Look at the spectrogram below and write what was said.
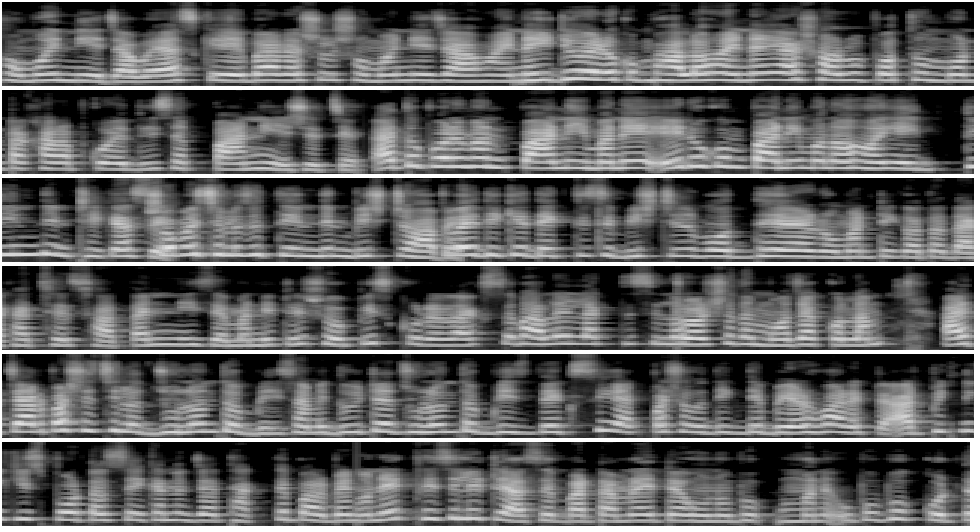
সময় নিয়ে যাব। আজকে এবার আসলে সময় নিয়ে যাওয়া হয় না ভিডিও এরকম ভালো হয় নাই আর সর্বপ্রথম মনটা খারাপ করে দিয়েছে, পানি এসেছে। এত পরিমাণ পানি মানে এরকম পানি মনে হয় এই তিন দিন ঠিক আছে। সময় ছিল যে তিন দিন বৃষ্টি হবে। এদিকে দেখতেছি বৃষ্টির মধ্যে রোমান্টিকতা দেখাচ্ছে, ছাতার নিচে মানে এটা শোপিস করে রাখছে, ভালোই লাগতেছিল। ওর সাথে মজা করলাম। আর চারপাশে ছিল ঝুলন্ত ব্রিজ। আমি দুইটা ঝুলন্ত ব্রিজ দেখছি, এক পাশে ওদিক দিয়ে বের হওয়ার একটা। আর পিকনিক স্পট আছে, এখানে যা থাকতে পারবেন। অনেক ফেসিলিটি আছে বাট আমরা এটা অনুভব মানে উপভোগ করতে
